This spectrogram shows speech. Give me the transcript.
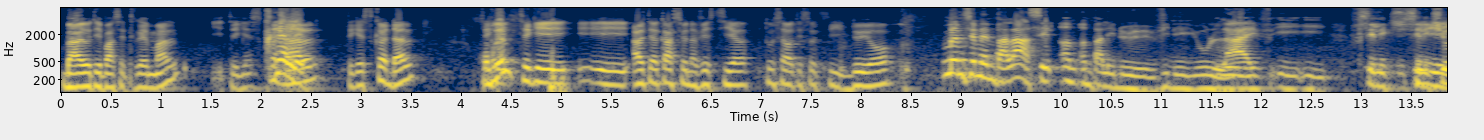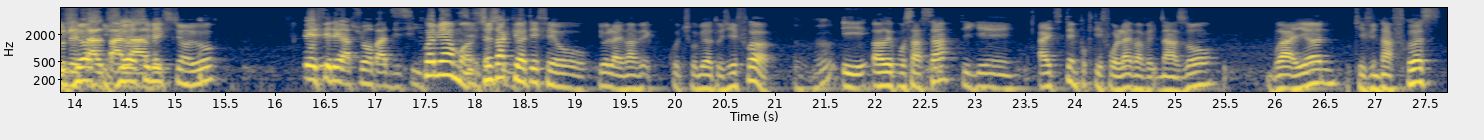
Ba yo te pase tre mal, te gen skandal, te gen skandal, Problem, te ge alterkasyon na vestir, tout sa ou te soti deyo. Mèm se mèm pa la, an pale de video, live, seleksyon netal pa la. Jou seleksyon yo. E federasyon pa disi. Premèrman, Jean-Jacques Puyat te fe yo live avèk Coach Roberto Geffroy. Mhm. E an repos a sa, te gen Haiti Tempo ki te fo live avèk Nazon, Brian, Kevin Nafros,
